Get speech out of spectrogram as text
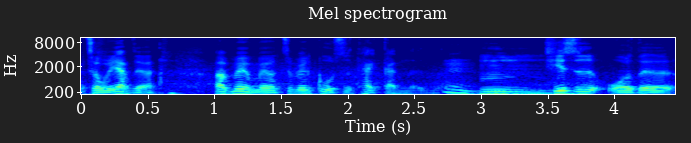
怎么样怎样啊？没有没有，这边故事太感人了。嗯嗯，其实我的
